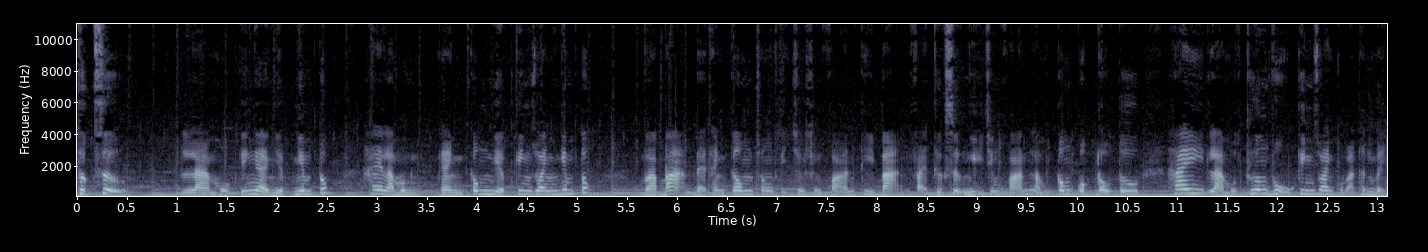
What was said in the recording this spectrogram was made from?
thực sự là một cái nghề nghiệp nghiêm túc hay là một ngành công nghiệp kinh doanh nghiêm túc? Và bạn để thành công trong thị trường chứng khoán thì bạn phải thực sự nghĩ chứng khoán là một công cuộc đầu tư hay là một thương vụ kinh doanh của bản thân mình.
